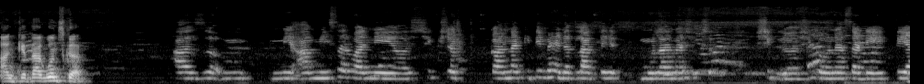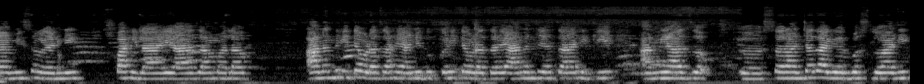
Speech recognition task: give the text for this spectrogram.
अंकिता गुंजकर. आज मी आम्ही सर्वांनी शिक्षकांना किती मेहनत लागते मुलांना शिक्षक शिक शिकवण्यासाठी. ते आम्ही सगळ्यांनी पाहिलं आहे. आज आम्हाला आनंदही तेवढाच आहे आणि दुःखही तेवढाच आहे. आनंद याचा आहे की आम्ही आज सरांच्या जागेवर बसलो आणि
